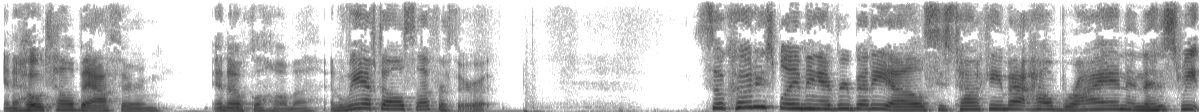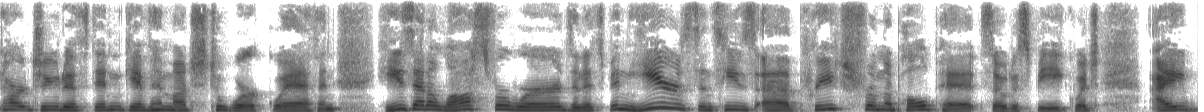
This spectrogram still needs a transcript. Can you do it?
in a hotel bathroom in oklahoma and we have to all suffer through it So Kody's blaming everybody else. He's talking about how Brian and his sweetheart Judith didn't give him much to work with, and he's at a loss for words. And it's been years since he's uh, preached from the pulpit, so to speak, which I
